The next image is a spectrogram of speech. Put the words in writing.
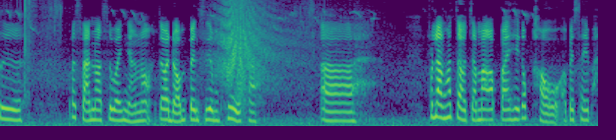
ซื้อภาษานอสวรรค์อย่างเนาะ แต่ว่าดอกมันเป็นสีชมพูค่ะอ่าฝรั่งเขาเจ้าจะมาเอาไปให้กับเขาเอาไปใส่พ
